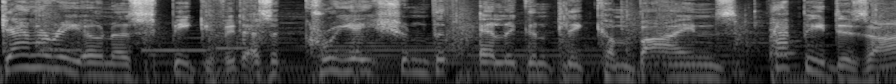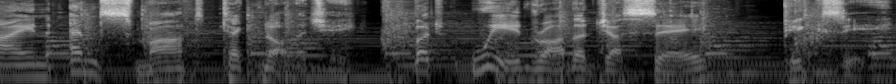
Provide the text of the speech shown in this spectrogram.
Gallery owners speak of it as a creation that elegantly combines happy design and smart technology. But we'd rather just say Pixie.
